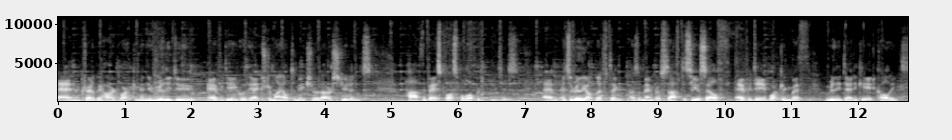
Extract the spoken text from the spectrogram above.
um, incredibly hardworking and they really do every day go the extra mile to make sure that our students have the best possible opportunities. Um, it's really uplifting as a member of staff to see yourself every day working with really dedicated colleagues.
